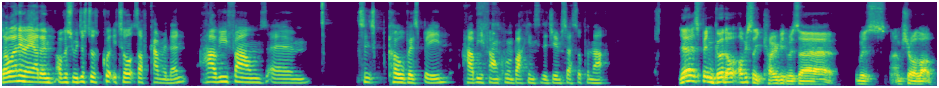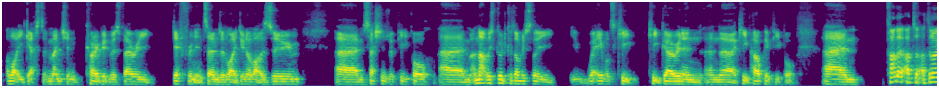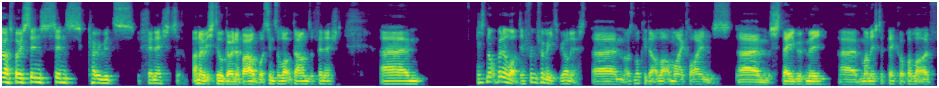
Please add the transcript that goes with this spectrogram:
So anyway, Adam, obviously we just quickly talked off camera. Then, how have you found um, since COVID's been? How have you found coming back into the gym setup and that? Yeah, it's been good. Obviously, COVID was uh was I'm sure a lot of, a lot of your guests have mentioned. COVID was very different in terms of like doing a lot of Zoom um, sessions with people, um, and that was good because obviously you were able to keep keep going and and uh, keep helping people. Um, kind of, I, I don't know. I suppose since since COVID's finished, I know it's still going about, but since the lockdowns are finished, um, it's not been a lot different for me to be honest. Um, I was lucky that a lot of my clients um, stayed with me, uh, managed to pick up a lot of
